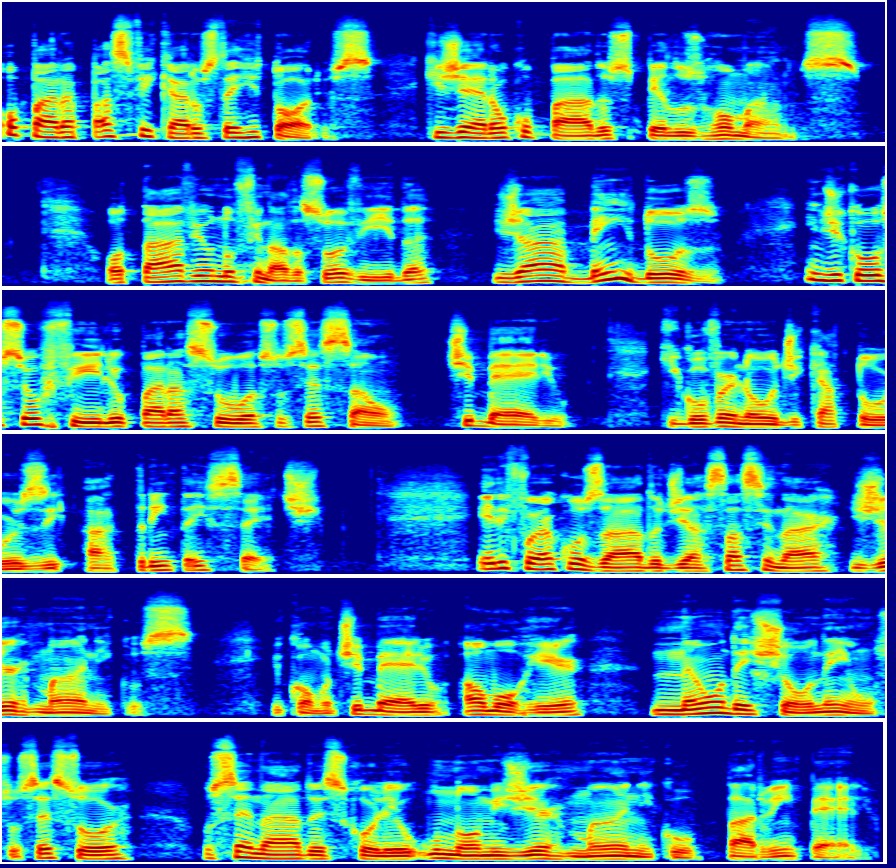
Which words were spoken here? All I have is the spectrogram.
ou para pacificar os territórios, que já eram ocupados pelos romanos. Otávio, no final da sua vida, já bem idoso, indicou seu filho para a sua sucessão, Tibério, que governou de 14 a 37. Ele foi acusado de assassinar germânicos, e como Tibério, ao morrer, não deixou nenhum sucessor, o Senado escolheu o um nome germânico para o império.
